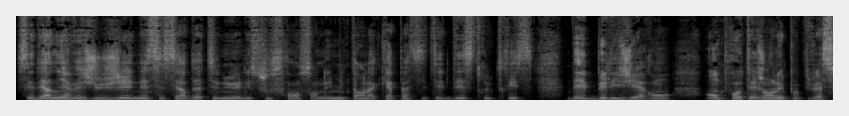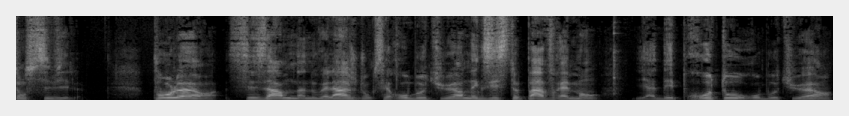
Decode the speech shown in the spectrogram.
Ces derniers avaient jugé nécessaire d'atténuer les souffrances en limitant la capacité destructrice des belligérants en protégeant les populations civiles. Pour l'heure, ces armes d'un nouvel âge, donc ces robots tueurs, n'existent pas vraiment, il y a des proto-robots tueurs,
